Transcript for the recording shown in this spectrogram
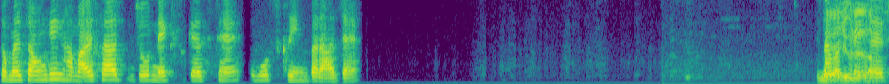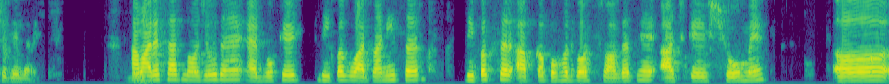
तो मैं चाहूँगी हमारे साथ जो नेक्स्ट गेस्ट हैं वो स्क्रीन पर आ जाएँ। नमस्ते जय झूलेलाल। हमारे साथ मौजूद हैं advocate Deepak Wadhwani sir. Deepak sir आपका बहुत बहुत स्वागत है आज के शो में। आ,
